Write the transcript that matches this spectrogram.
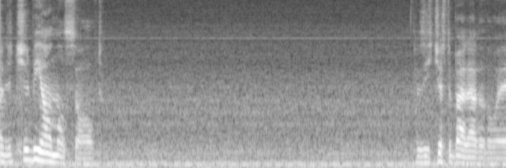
But it should be almost solved. Because he's just about out of the way.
